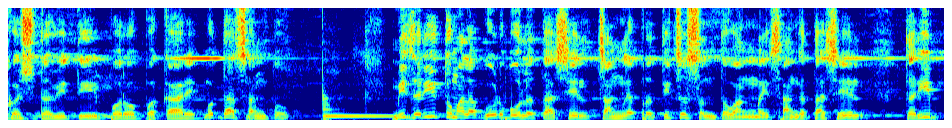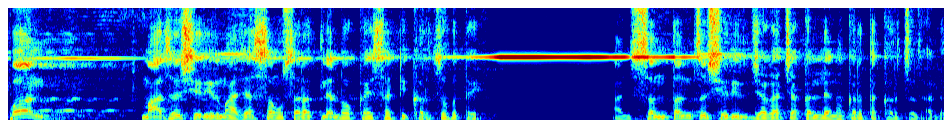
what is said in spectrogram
कष्टविती परोपकारे. मुद्दा सांगतो मी जरी तुम्हाला गोड बोलत असेल चांगल्या प्रतीचं संत वाङ्मय सांगत असेल तरी पण माझं शरीर माझ्या संसारातल्या लोकांसाठी खर्च होते आणि संतांचं शरीर जगाच्या कल्याणाकरता खर्च झालं.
